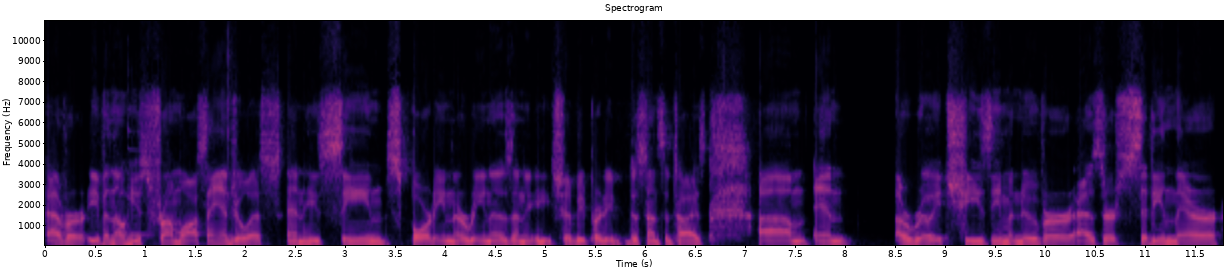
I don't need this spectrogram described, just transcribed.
ever, even though he's from Los Angeles and he's seen sporting arenas and he should be pretty desensitized. Um, and a really cheesy maneuver as they're sitting there.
